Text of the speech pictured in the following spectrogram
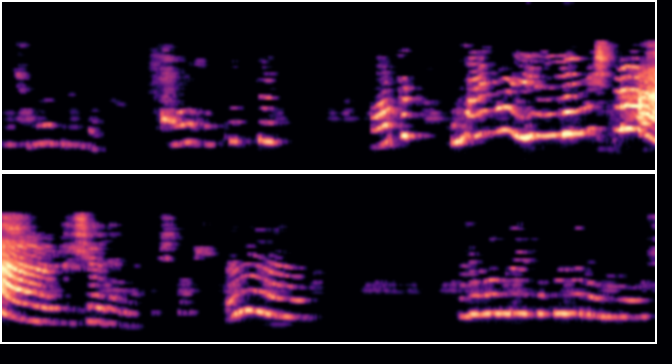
Ben bir bak. Aa hakikaten. Artık bu oyunu yenilemişler. Şöyle yapmışlar. Evet. Hani vallahi çok güzel olmuş.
